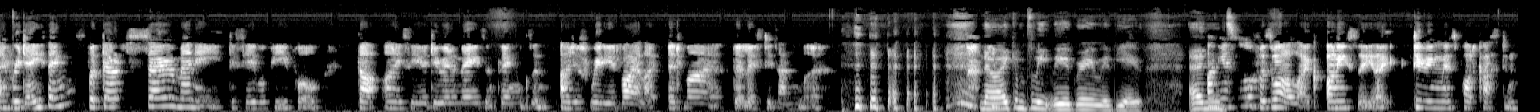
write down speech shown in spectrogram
everyday things. But there are so many disabled people that honestly are doing amazing things, and I just really admire like admire the list is endless. no, I completely agree with you. And on yourself as well, like honestly, like doing this podcast and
